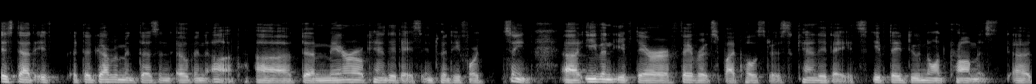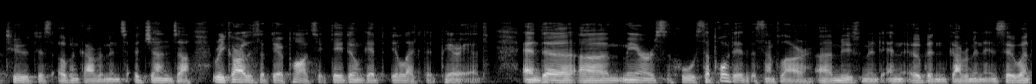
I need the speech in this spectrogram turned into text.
is that if the government doesn't open up, uh, the mayoral candidates in 2014, uh, even if they're favorites by pollsters candidates, if they do not promise uh, to this open government agenda, regardless of their party, they don't get elected, period. And the uh, mayors who supported the Sunflower uh, movement and open government and so on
